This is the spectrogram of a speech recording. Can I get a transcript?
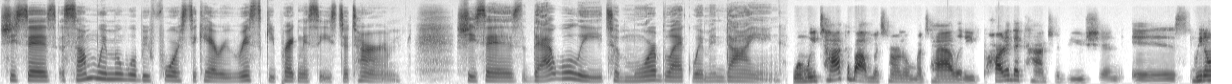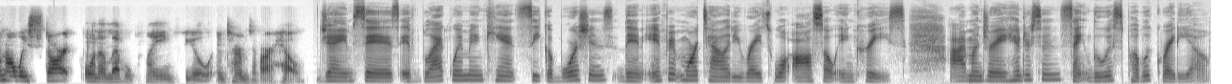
She says some women will be forced to carry risky pregnancies to term. She says that will lead to more black women dying. When we talk about maternal mortality, part of the contribution is we don't always start on a level playing field in terms of our health. James says if black women can't seek abortions, then infant mortality rates will also increase. I'm Andrea Henderson, St. Louis Public Radio.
